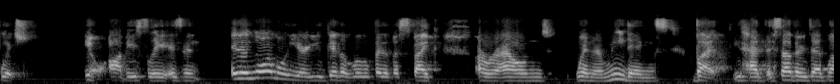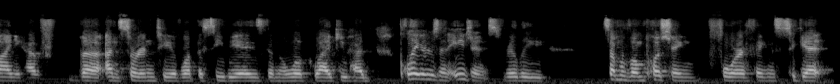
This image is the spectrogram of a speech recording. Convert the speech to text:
which, you know, obviously isn't in a normal year, you get a little bit of a spike around winter meetings, but you had this other deadline, you have the uncertainty of what the CBA is going to look like. You had players and agents really, some of them pushing for things to get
